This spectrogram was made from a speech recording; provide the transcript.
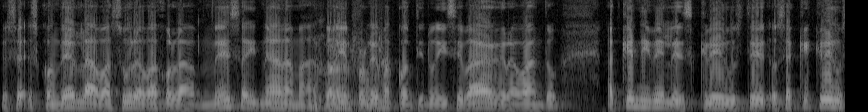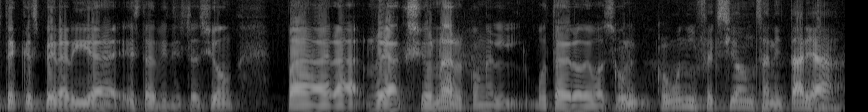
esconder la basura bajo la mesa y nada más. Y el problema continúa y se va agravando. ¿A qué niveles cree usted, o sea, qué cree usted que esperaría esta administración para reaccionar con el botadero de basura. Con, una infección sanitaria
